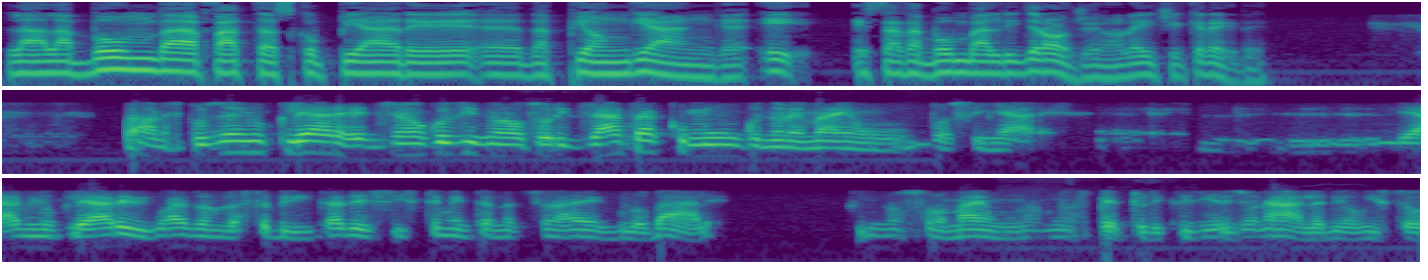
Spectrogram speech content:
la, la bomba fatta scoppiare eh, da Pyongyang e è stata bomba all'idrogeno, lei ci crede? No, un'esplosione nucleare, diciamo così, non autorizzata comunque non è mai un buon segnale. Eh, le armi nucleari riguardano la stabilità del sistema internazionale globale, quindi non sono mai un, un aspetto di crisi regionale, l'abbiamo visto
